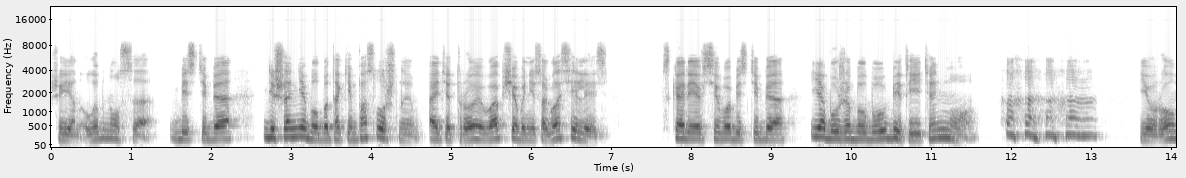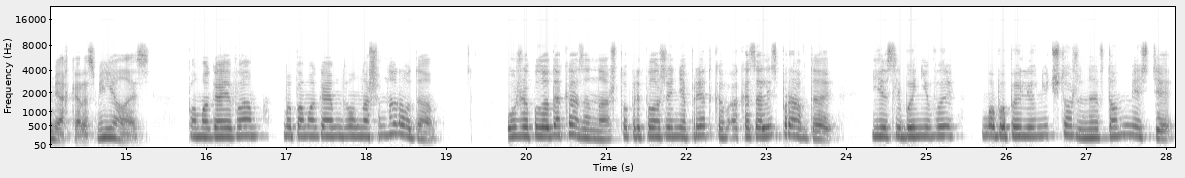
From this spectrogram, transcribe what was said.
Шиян улыбнулся. «Без тебя Дишан не был бы таким послушным, а эти трое вообще бы не согласились. Скорее всего, без тебя я бы уже был бы убит Етяньмо». «Ха-ха-ха-ха!» Юро мягко рассмеялась. «Помогая вам, мы помогаем двум нашим народам. Уже было доказано, что предположения предков оказались правдой. Если бы не вы, мы бы были уничтожены в том месте,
